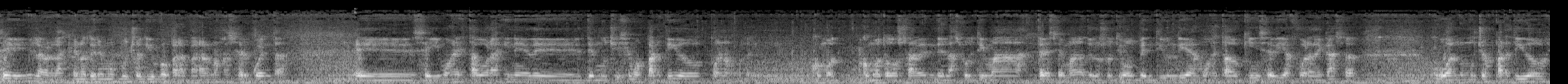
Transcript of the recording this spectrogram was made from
Sí, la verdad es que no tenemos mucho tiempo para pararnos a hacer cuentas. Eh, seguimos en esta vorágine de, de muchísimos partidos. Bueno, en- como, como todos saben, de las últimas tres semanas, de los últimos 21 días, hemos estado 15 días fuera de casa, jugando muchos partidos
